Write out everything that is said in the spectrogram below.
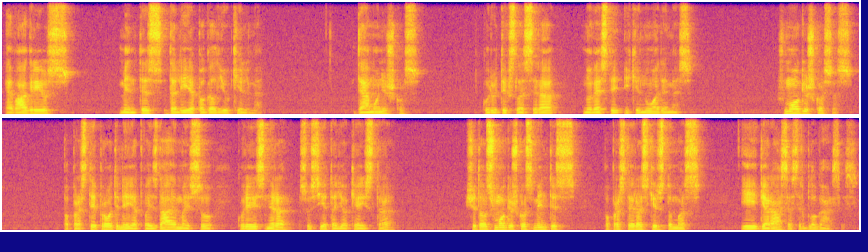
Evagrijus mintis dalyja pagal jų kilmę. Demoniškos, kurių tikslas yra nuvesti iki nuodėmės. Žmogiškosios, paprastai protiniai atvaizdavimai, su kuriais nėra susijęta jokia aistra šitos žmogiškos mintis paprastai yra skirstomas į gerasias ir blogasias.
